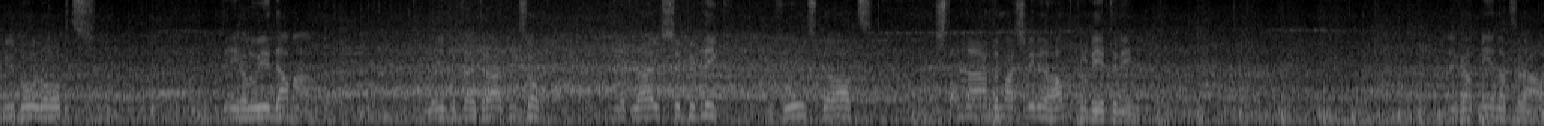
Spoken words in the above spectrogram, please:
Kubo loopt tegen Luyendama. Levert uiteraard niks op. Het Luikse publiek voelt dat standaard de match weer in de hand probeert te nemen. Gaat meer naar het verhaal.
